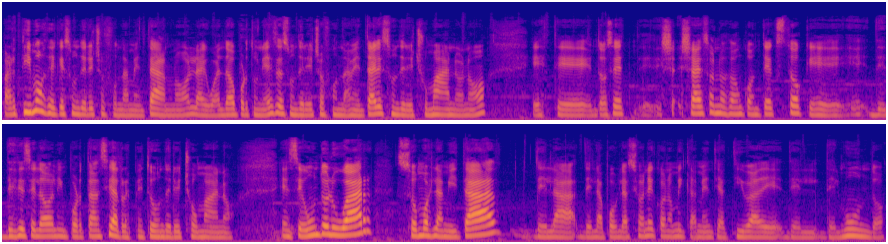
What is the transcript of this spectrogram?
partimos de que es un derecho fundamental, ¿no? La igualdad de oportunidades es un derecho fundamental, es un derecho humano, ¿no? Este, entonces, eh, ya, eso nos da un contexto que eh, desde ese lado la importancia del respeto de un derecho humano. En segundo lugar, somos la mitad de la, de la población económicamente activa del, mundo.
